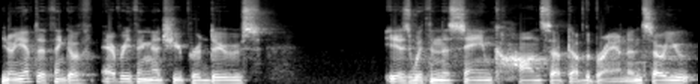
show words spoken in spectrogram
You know, you have to think of everything that you produce is within the same concept of the brand, and so you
